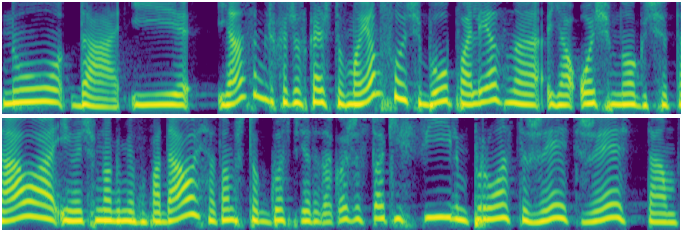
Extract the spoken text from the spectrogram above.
Ну, да, и я на самом деле хочу сказать, что в моем случае было полезно, я очень много читала, и очень много мне попадалось о том, что, господи, это такой жестокий фильм, просто жесть, жесть, там,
